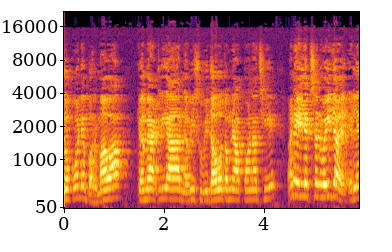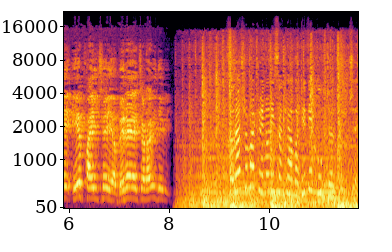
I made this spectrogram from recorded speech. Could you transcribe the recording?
લોકોને ભરમાવા કે અમે આટલી આ નવી સુવિધાઓ તમને આપવાના છીએ અને ઇલેક્શન વહી જાય એટલે એ ફાઇલ છે એ અભેરાએ ચડાવી દેવી. સૌરાષ્ટ્રમાં ટ્રેનોની સંખ્યા વધે તે ખૂબ જરૂરી છે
